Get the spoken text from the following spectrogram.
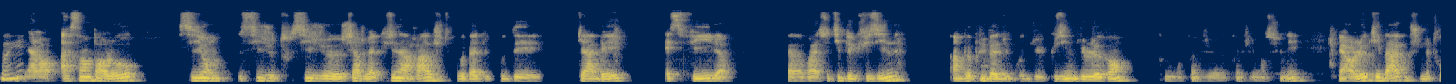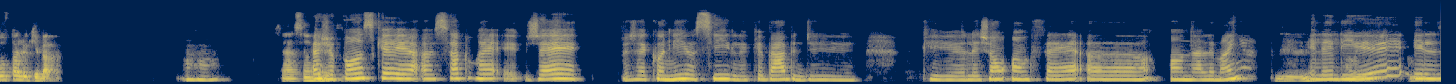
oui. alors, à São Paulo, si, on, si, je, si je cherche la cuisine arabe, je trouve bah, du coup des kabé, esfil, euh, voilà, ce type de cuisine un peu plus bas du coup du cuisine du Levant, comme, je, l'ai mentionné. Mais alors le kebab, je ne trouve pas le kebab. Mhm. Intéressant. Je pense que euh, ça pourrait. J'ai, j'ai connu aussi le kebab du, que les gens ont fait euh, en Allemagne. Mhm. Et les lieux, ils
